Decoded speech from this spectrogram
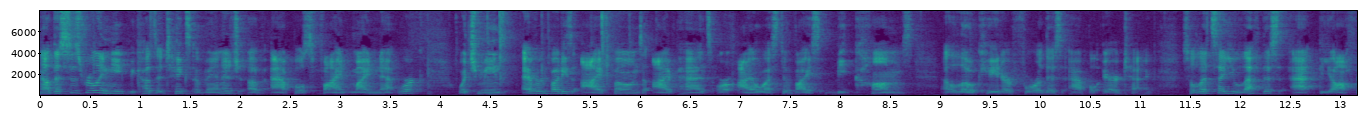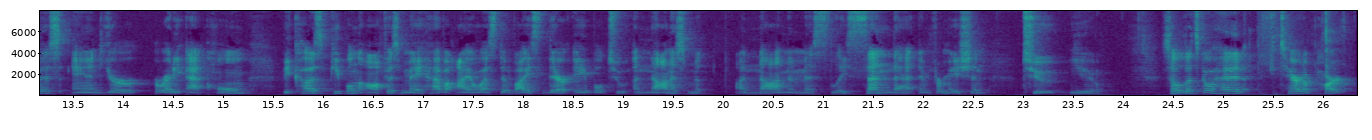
Now this is really neat because it takes advantage of Apple's Find My network, which means everybody's iPhones, iPads, or iOS device becomes a locator for this Apple AirTag. So let's say you left this at the office and you're already at home. Because people in the office may have an iOS device, they're able to anonymous, anonymously send that information to you. So let's go ahead, tear it apart,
